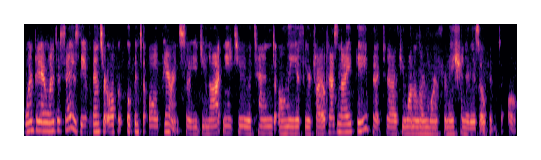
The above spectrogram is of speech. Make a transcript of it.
one thing I wanted to say is the events are all open to all parents, so you do not need to attend only if your child has an IEP, but uh, if you want to learn more information, it is open to all.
